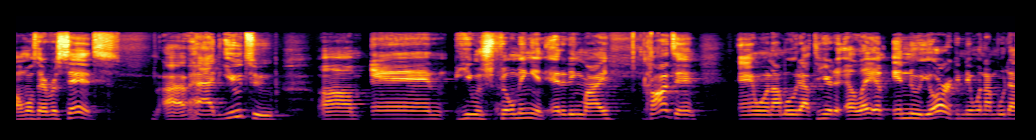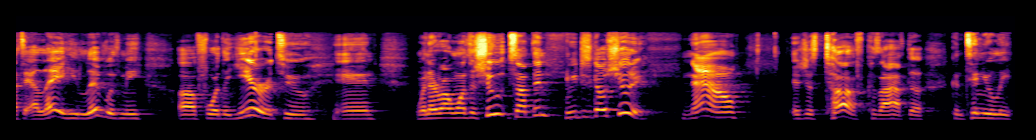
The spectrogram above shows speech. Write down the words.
almost ever since i've had youtube um, and he was filming and editing my content and when I moved out to here to LA, in New York, and then when I moved out to LA, he lived with me uh, for the year or two. And whenever I want to shoot something, we just go shoot it. Now, it's just tough because I have to continually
